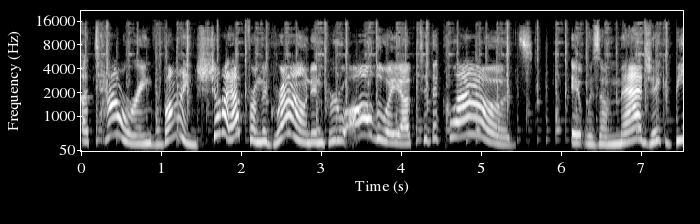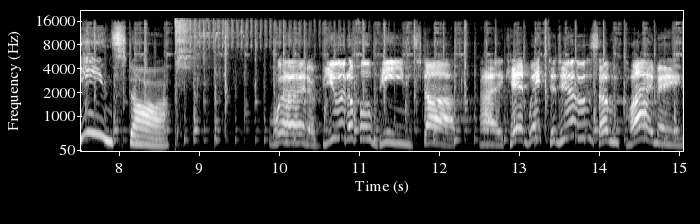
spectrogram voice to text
a towering vine shot up from the ground and grew all the way up to the clouds. It was a magic beanstalk. What a beautiful beanstalk. I can't wait to do some climbing.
